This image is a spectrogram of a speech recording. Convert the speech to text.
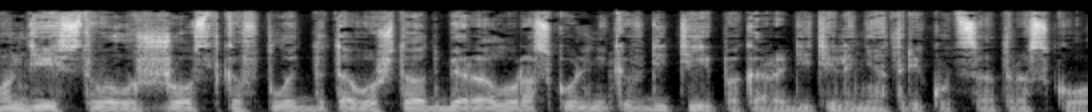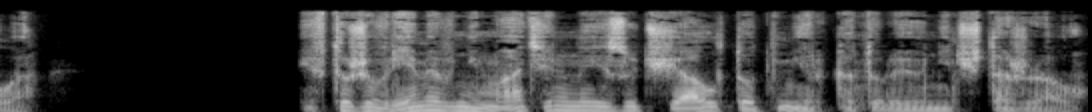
Он действовал жестко, вплоть до того, что отбирал у раскольников детей, пока родители не отрекутся от раскола. И в то же время внимательно изучал тот мир, который уничтожал.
